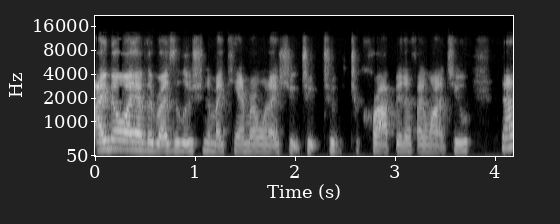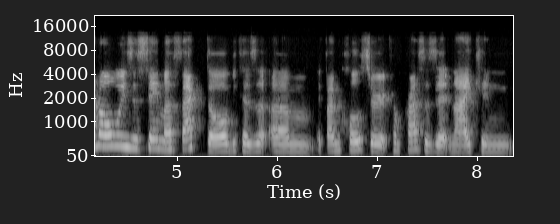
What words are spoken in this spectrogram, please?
I know I have the resolution in my camera when I shoot to, to, to crop in if I want to. Not always the same effect though, because um, if I'm closer, it compresses it and I can,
